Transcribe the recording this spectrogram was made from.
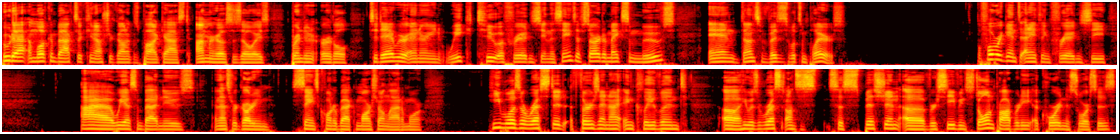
Who dat, and welcome back to Canastri Chronicles podcast. I'm your host, as always, Brendan Ertle. Today we are entering week two of free agency, and the Saints have started to make some moves and done some visits with some players. Before we get into anything free agency, uh, we have some bad news, and that's regarding Saints cornerback Marshon Lattimore. He was arrested Thursday night in Cleveland. Uh, he was arrested on sus- suspicion of receiving stolen property, according to sources.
